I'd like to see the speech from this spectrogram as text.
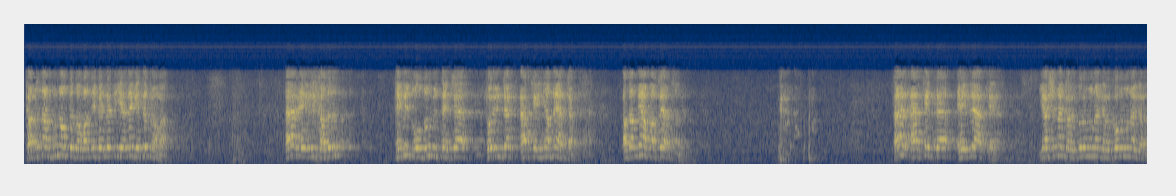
Kadınlar bu noktada vazifelerini yerine getirmiyorlar. Her evli kadın temiz olduğu müddetçe soyunacak, erkeğin yanına yatacak. Adam ne yaparsa yapsın. Her erkek de evli erkek. Yaşına göre, durumuna göre, konumuna göre.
